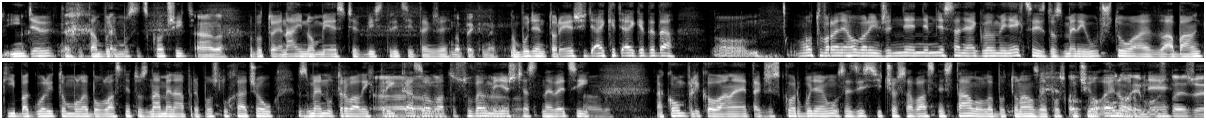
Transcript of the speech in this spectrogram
inde, takže tam budem musieť skočiť, Áno. lebo to je na inom mieste v Bystrici, takže no, pekne. no budem to riešiť, aj keď, aj keď teda no, otvorene hovorím, že ne, ne, mne sa nejak veľmi nechce ísť do zmeny účtu a, a banky iba kvôli tomu, lebo vlastne to znamená pre poslucháčov zmenu trvá trvalých príkazov a to sú veľmi áno, nešťastné veci áno. a komplikované, takže skôr budeme musieť zistiť, čo sa vlastne stalo, lebo to naozaj poskočilo o, o, enormne. Je možné, že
